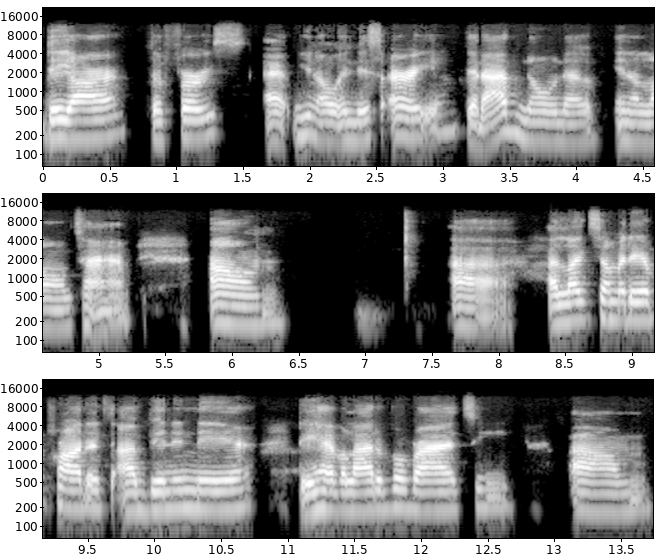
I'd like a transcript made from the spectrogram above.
They are the first at you know in this area that I've known of in a long time. Um uh I like some of their products. I've been in there. They have a lot of variety. Um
